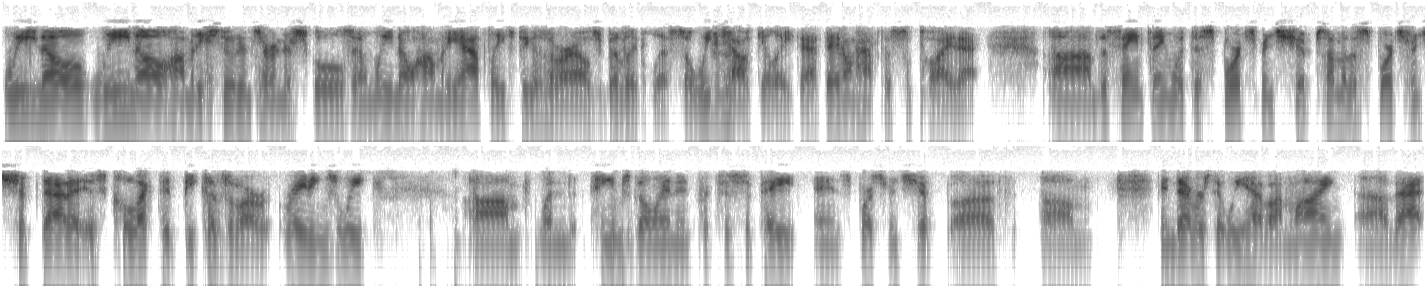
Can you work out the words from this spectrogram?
we know we know how many students are in their schools, and we know how many athletes because of our eligibility list. So we mm-hmm. calculate that. They don't have to supply that. Um, the same thing with the sportsmanship. Some of the sportsmanship data is collected because of our ratings week. Um, when teams go in and participate in sportsmanship uh, um, endeavors that we have online, uh, that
